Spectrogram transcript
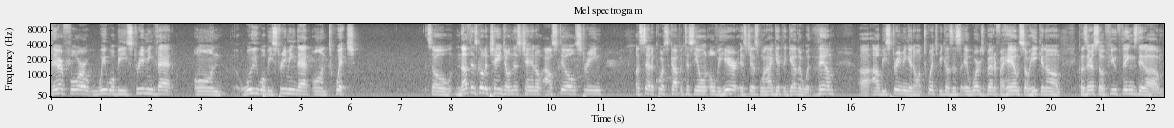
therefore, we will be streaming that on we will be streaming that on Twitch. So nothing's going to change on this channel. I'll still stream Assetto Corsa Competizione over here. It's just when I get together with them, uh, I'll be streaming it on Twitch because it works better for him, so he can um because there's a few things that um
